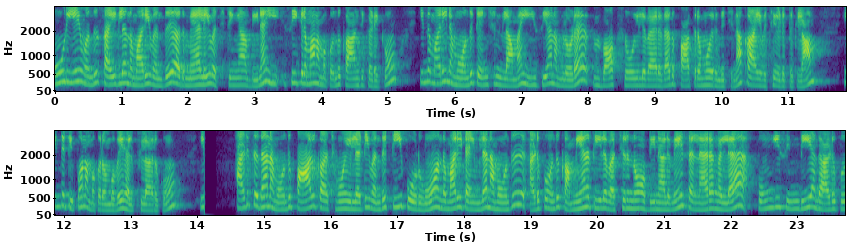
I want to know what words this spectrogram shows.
மூடியே வந்து சைடில் இந்த மாதிரி வந்து அது மேலேயே வச்சிட்டிங்க அப்படின்னா சீக்கிரமாக நமக்கு வந்து காஞ்சி கிடைக்கும். இந்த மாதிரி நம்ம வந்து டென்ஷன் இல்லாமல் ஈஸியாக நம்மளோட பாக்ஸோ இல்லை வேறு ஏதாவது பாத்திரமோ இருந்துச்சுன்னா காய வச்சு எடுத்துக்கலாம். இந்த டிப்பும் நமக்கு ரொம்பவே ஹெல்ப்ஃபுல்லாக இருக்கும். அடுத்ததாக நம்ம வந்து பால் காய்ச்சுவோம் இல்லாட்டி வந்து டீ போடுவோம். அந்த மாதிரி டைமில் நம்ம வந்து அடுப்பை வந்து கம்மியான தீயில் வச்சுருந்தோம் அப்படின்னாலுமே சில நேரங்களில் பொங்கி சிந்தி அந்த அடுப்பு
